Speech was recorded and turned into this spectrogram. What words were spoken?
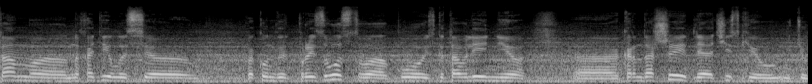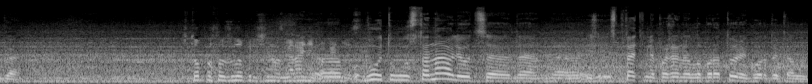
там э, находилось, э, как он говорит, производство по изготовлению э, карандашей для очистки утюга. Что послужило причиной сгорания? Э. Будет устанавливаться да, э, испытательная пожарная лаборатория города Калуга.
